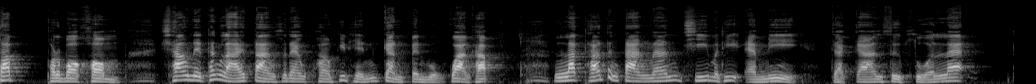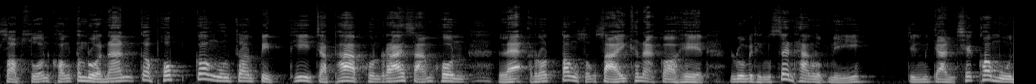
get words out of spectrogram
ทรัพย์ พรบคอม ชาวเน็ตทั้งหลายต่างแสดงความคิดเห็นกันเป็นวงกว้างครับ หลักฐานต่างๆ นั้นชี้มาที่แอมมี่จากการสืบสวนและสอบสวนของตำรวจนั้นก็พบกล้องวงจรปิดที่จับภาพคนร้าย 3 คน และรถต้องสงสัยขณะก่อเหตุ รวมไปถึงเส้นทางหลบหนี จึงมีการเช็คข้อมูล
